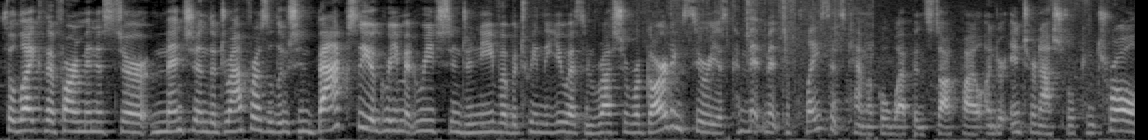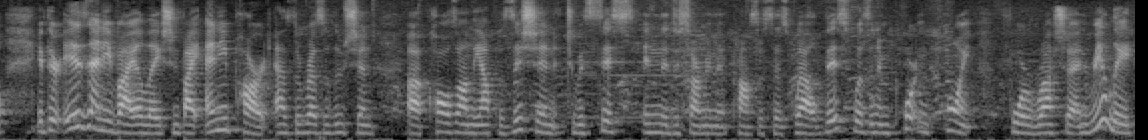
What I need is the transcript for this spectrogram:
So, like the foreign minister mentioned, the draft resolution backs the agreement reached in Geneva between the U.S. and Russia regarding Syria's commitment to place its chemical weapons stockpile under international control. If there is any violation by any part, as the resolution uh, calls on the opposition to assist in the disarmament process as well. This was an important point for Russia. And really,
